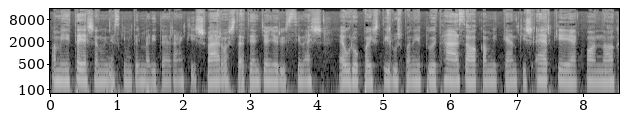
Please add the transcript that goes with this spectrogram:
ami teljesen úgy néz ki, mint egy mediterrán kisváros, tehát ilyen gyönyörű színes európai stílusban épült házak, amiken kis erkélyek vannak,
